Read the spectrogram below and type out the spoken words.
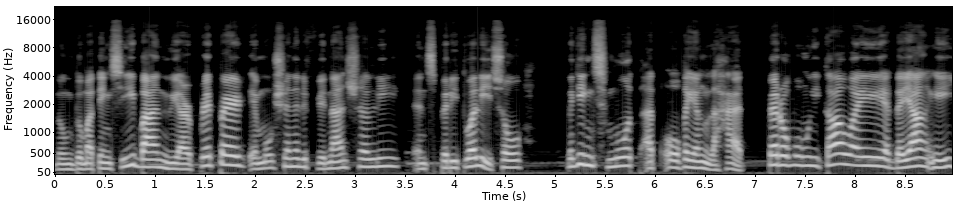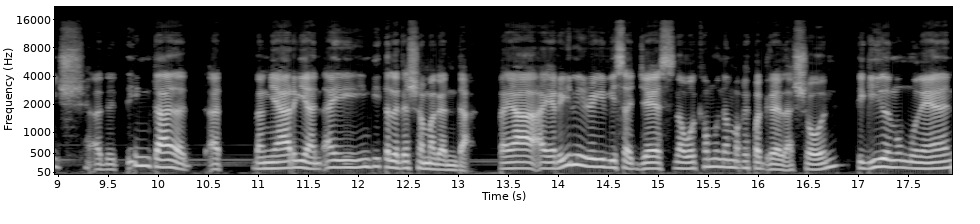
Nung dumating si Ivan, we are prepared emotionally, financially, and spiritually. So, naging smooth at okay ang lahat. Pero kung ikaw ay at the young age, at the teen ka, at, at nangyari yan, ay hindi talaga siya maganda. Kaya I really, really suggest na huwag ka muna makipagrelasyon. Tigilan mo muna yan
